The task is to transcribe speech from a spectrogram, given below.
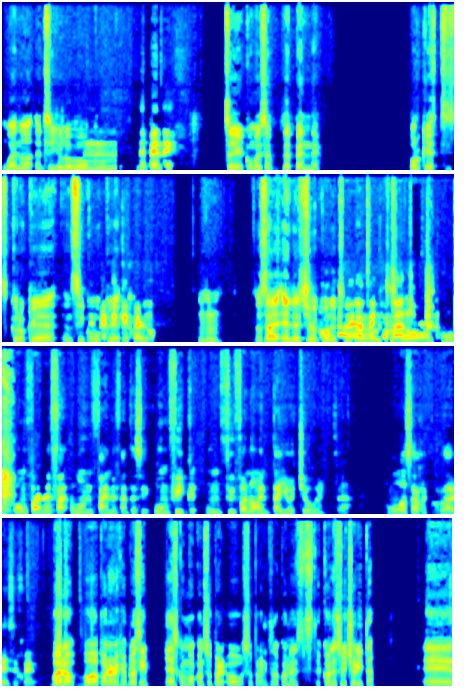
Bueno, en sí yo lo veo como, Mm, depende. sí, como dice, depende. Porque creo que en sí como Depende que... qué juego. O sea, el hecho de No, coleccionar... recordar un, un, un Final, un Final Fantasy, un, Fic- un FIFA 98, güey. O sea, ¿cómo vas a recordar ese juego? Bueno, voy a poner un ejemplo así. Es como con Super, oh, Super Nintendo, con el, con el Switch ahorita. Eh,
